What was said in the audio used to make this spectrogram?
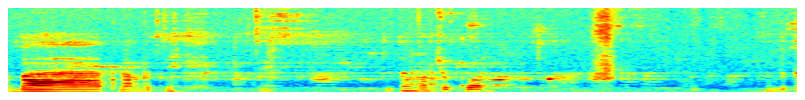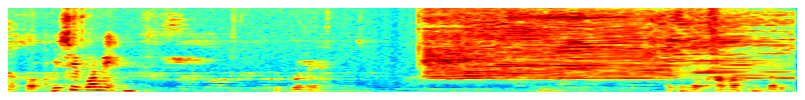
lebat rambutnya. Nah, kita mau cukur. Misi poni. Cukur ya. Eh, tunggu, apa sih balik?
